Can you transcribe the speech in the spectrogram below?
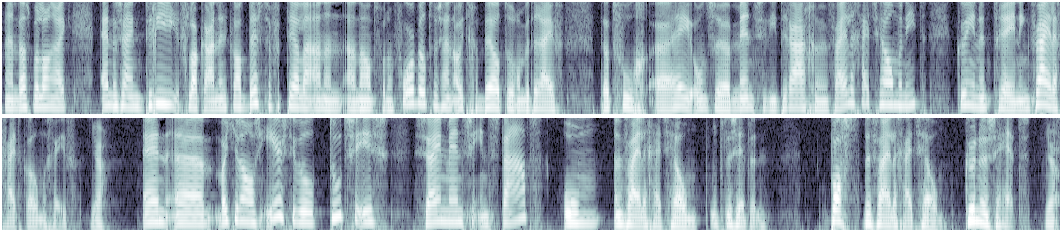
En dat is belangrijk. En er zijn drie vlakken aan. En ik kan het beste vertellen aan, een, aan de hand van een voorbeeld. We zijn ooit gebeld door een bedrijf dat vroeg... eh, hey, onze mensen die dragen hun veiligheidshelmen niet. Kun je een training veiligheid komen geven? Ja. En ehm, wat je dan als eerste wil toetsen is... zijn mensen in staat om een veiligheidshelm op te zetten? Past de veiligheidshelm? Kunnen ze het? Ja.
